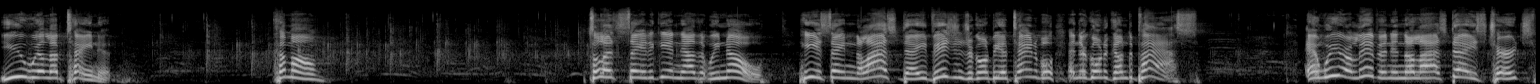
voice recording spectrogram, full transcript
you will obtain it. Come on. So let's say it again now that we know. He is saying in the last day, visions are going to be obtainable and they're going to come to pass. And we are living in the last days, church.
